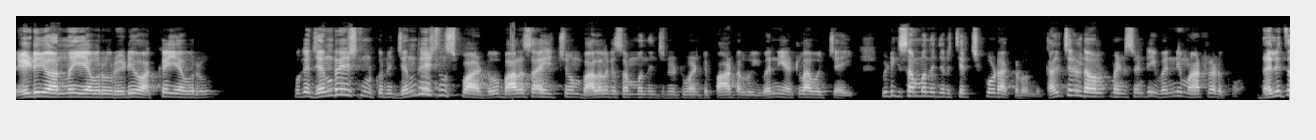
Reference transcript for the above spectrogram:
రేడియో అన్నయ్య ఎవరు? రేడియో అక్కయ్య ఎవరు? ఒక జనరేషన్ కొన్ని జనరేషన్స్ పాటు బాల సాహిత్యం బాలలకు సంబంధించినటువంటి పాటలు ఇవన్నీ ఎట్లా వచ్చాయి? వీటికి సంబంధించిన చర్చ కూడా అక్కడ ఉంది. కల్చరల్ డెవలప్మెంట్స్ అంటే ఇవన్నీ మాట్లాడుకో దళిత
